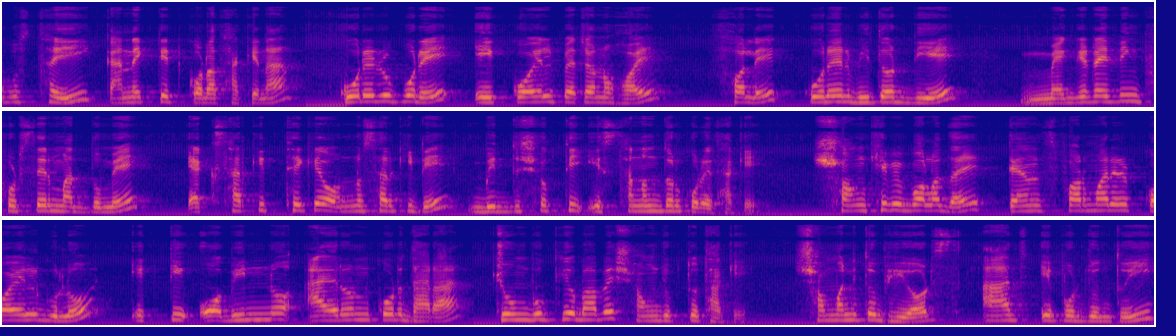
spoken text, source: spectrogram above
অবস্থায় কানেক্টেড করা থাকে না। কোরের উপরে এই কয়েল পেঁচানো হয়, ফলে কোরের ভিতর দিয়ে ম্যাগনেটাইজিং ফোর্সের মাধ্যমে এক সার্কিট থেকে অন্য সার্কিটে বিদ্যুৎ শক্তি স্থানান্তর করে থাকে। সংক্ষেপে বলা যায়, ট্রান্সফরমারের কয়েলগুলো একটি অভিন্ন আয়রন কোর দ্বারা চুম্বকীয়ভাবে সংযুক্ত থাকে। সম্মানিত ভিউয়ার্স, আজ এ পর্যন্তই।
